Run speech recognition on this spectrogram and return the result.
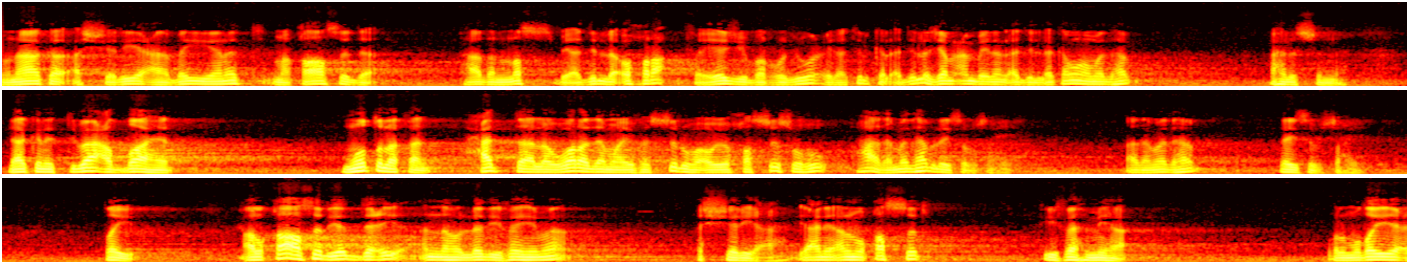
هناك الشريعة بينت مقاصد هذا النص بأدلة أخرى فيجب الرجوع إلى تلك الأدلة جمعا بين الأدلة كما هو مذهب أهل السنة. لكن اتباع الظاهر مطلقا حتى لو ورد ما يفسره أو يخصصه هذا مذهب ليس بصحيح. هذا مذهب ليس بصحيح. طيب القاصر يدعي أنه الذي فهم الشريعة يعني المقصر في فهمها والمضيع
